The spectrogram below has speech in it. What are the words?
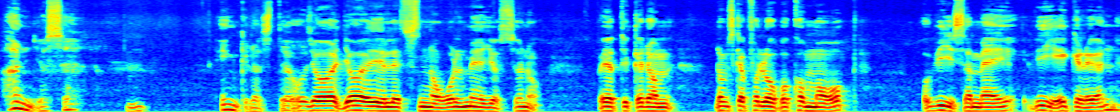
Handgödsel. Enklaste. Och jag, jag är lite snål med gödsel nu. För jag tycker de, de ska få lov att komma upp och visa mig. Vi är grön.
